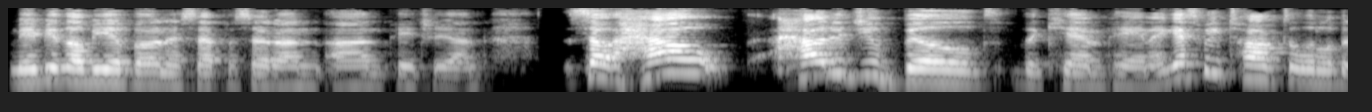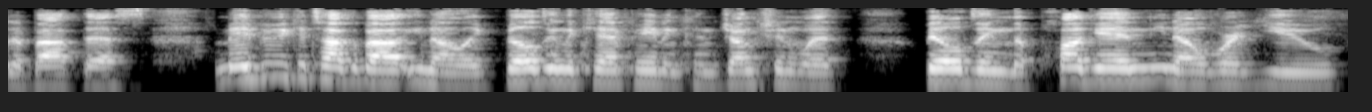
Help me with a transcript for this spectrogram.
Maybe there'll be a bonus episode on on Patreon. So how how did you build the campaign? I guess we talked a little bit about this. Maybe we could talk about you know like building the campaign in conjunction with building the plugin. You know, were you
